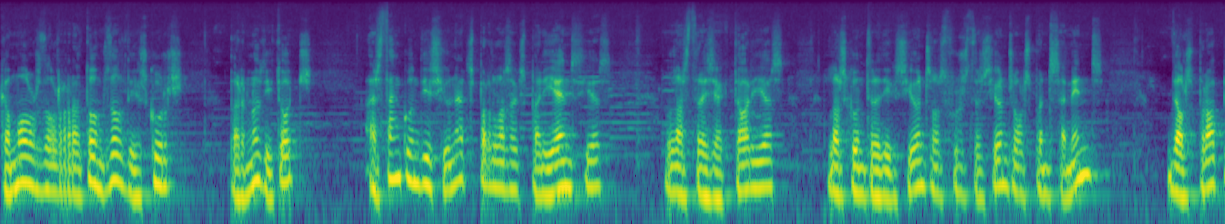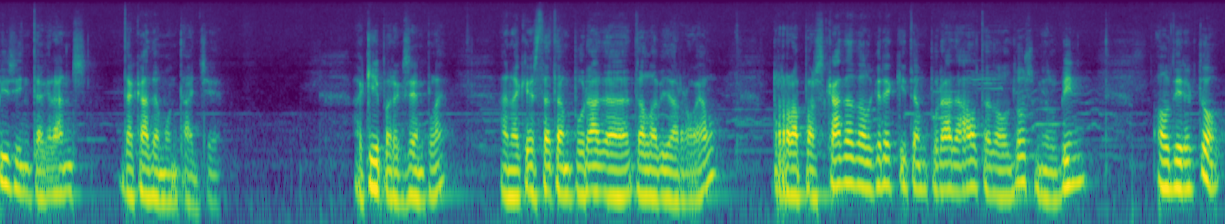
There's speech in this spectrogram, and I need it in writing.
que molts dels retoms del discurs, per no dir tots, estan condicionats per les experiències, les trajectòries, les contradiccions, les frustracions o els pensaments dels propis integrants de cada muntatge. Aquí, per exemple, en aquesta temporada de la Villarroel, repescada del grec i temporada alta del 2020, el director,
